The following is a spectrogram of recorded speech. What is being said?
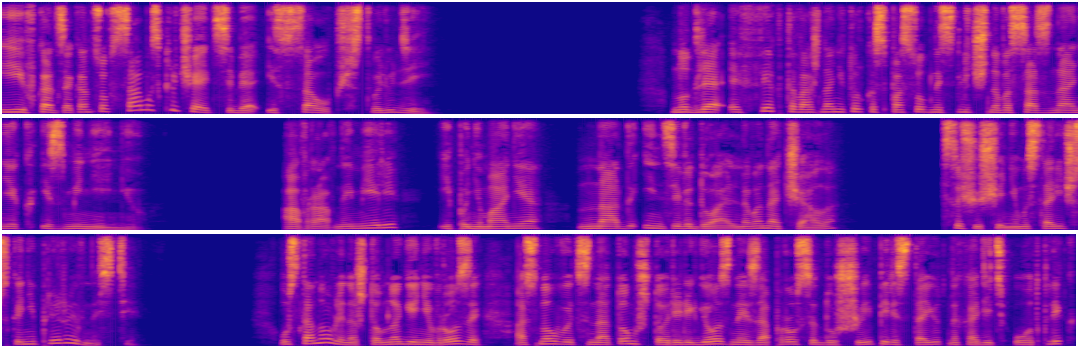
и, в конце концов, сам исключает себя из сообщества людей. Но для эффекта важна не только способность личного сознания к изменению, а в равной мере и понимание надиндивидуального начала — с ощущением исторической непрерывности. Установлено, что многие неврозы основываются на том, что религиозные запросы души перестают находить отклик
